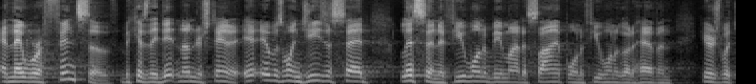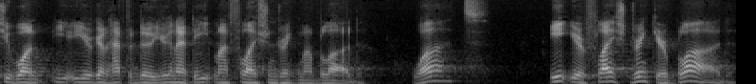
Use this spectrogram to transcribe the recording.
and they were offensive because they didn't understand it. it. It, was when Jesus said, Listen, if you want to be my disciple and if you want to go to heaven, here's what you want, you're going to have to do. You're going to have to eat my flesh and drink my blood. What? Eat your flesh, drink your blood.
